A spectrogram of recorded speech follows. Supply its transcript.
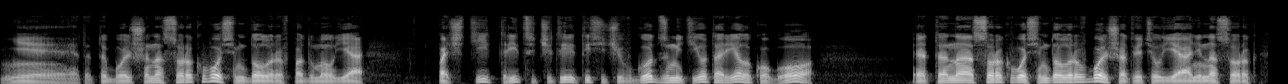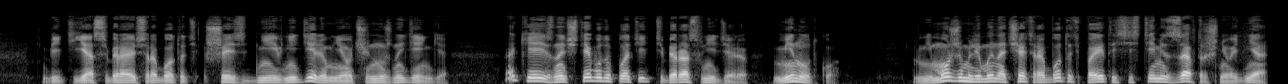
«Нет, это больше на 48 долларов», — подумал я. «Почти 34 тысячи в год за мытье тарелок. Ого!» «Это на 48 долларов больше», — ответил я, — «а не на 40. Ведь я собираюсь работать 6 дней в неделю, мне очень нужны деньги». «Окей, значит, я буду платить тебе раз в неделю. Минутку. Не можем ли мы начать работать по этой системе с завтрашнего дня?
